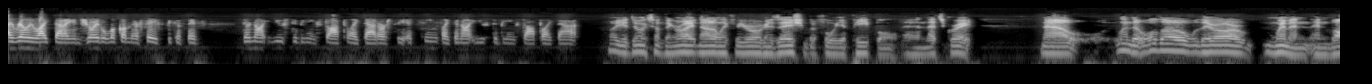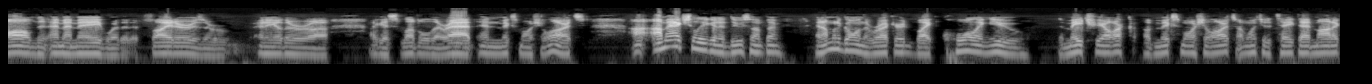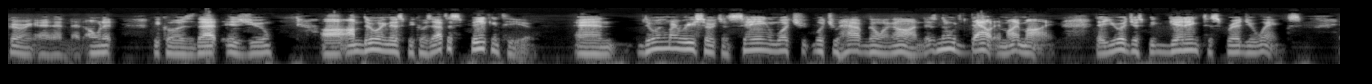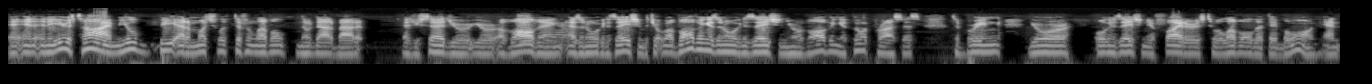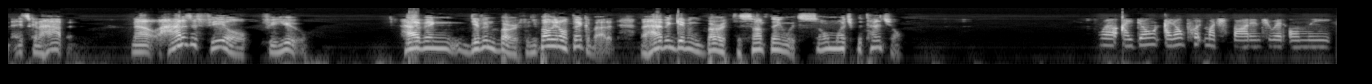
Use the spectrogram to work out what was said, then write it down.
I really like that. I enjoy the look on their face because they've, they're not used to being stopped like that or see, it seems like they're not used to being stopped like that. Well, you're doing something right, not only for your organization but for your people, and that's great. Now, Linda, although there are women involved in MMA, whether they're fighters or any other, uh, I guess, level they're at in mixed martial arts, I- I'm actually going to do something, and I'm going to go on the record by calling you the matriarch of mixed martial arts. I want you to take that moniker and, and, and own it because that is you. Uh, I'm doing this because after speaking to you and doing my research and seeing what you what you have going on, there's no doubt in my mind that you are just beginning to spread your wings. In, in a year's time, you'll be at a much different level, no doubt about it. As you said, you're you're evolving Yeah. as an organization, but you're evolving as an organization. You're evolving your thought process to bring your organization, your fighters, to a level that they belong, and it's going to happen. Now, how does it feel for you having given birth, and you probably don't think about it, but having given birth to something with so much potential? Well, I don't I don't put much thought into it only,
